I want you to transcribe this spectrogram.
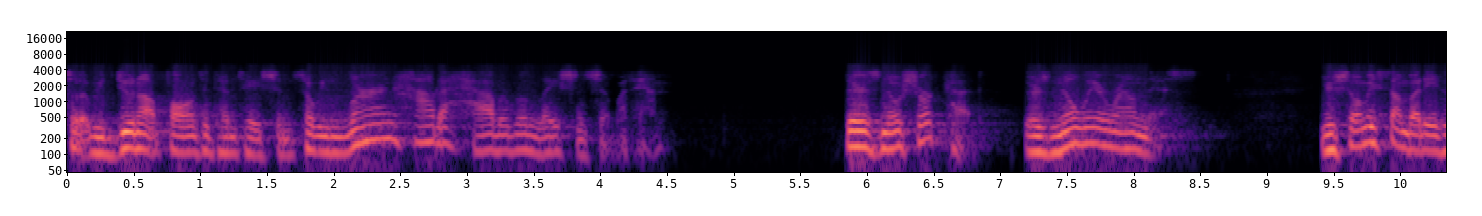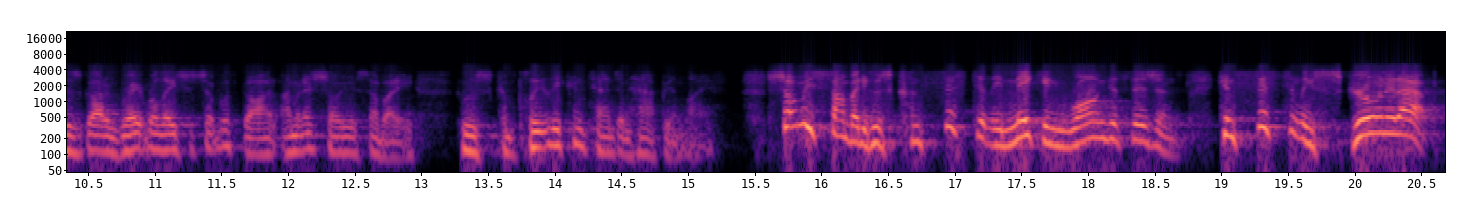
so that we do not fall into temptation. So we learn how to have a relationship with Him. There's no shortcut. There's no way around this. You show me somebody who's got a great relationship with God, I'm going to show you somebody who's completely content and happy in life. Show me somebody who's consistently making wrong decisions, consistently screwing it up,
